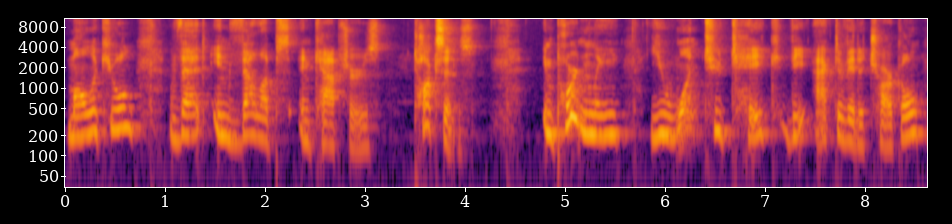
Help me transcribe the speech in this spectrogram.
molecule that envelops and captures toxins. Importantly, you want to take the activated charcoal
